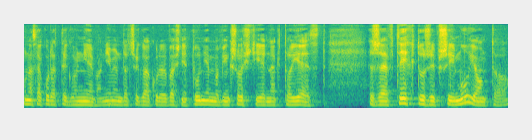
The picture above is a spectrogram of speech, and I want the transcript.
U nas akurat tego nie ma. Nie wiem dlaczego akurat właśnie tu nie ma. W większości jednak to jest, że w tych, którzy przyjmują to,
